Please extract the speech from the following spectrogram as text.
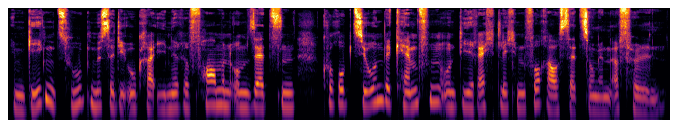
Im Gegenzug müsse die Ukraine Reformen umsetzen, Korruption bekämpfen und die rechtlichen Voraussetzungen erfüllen.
